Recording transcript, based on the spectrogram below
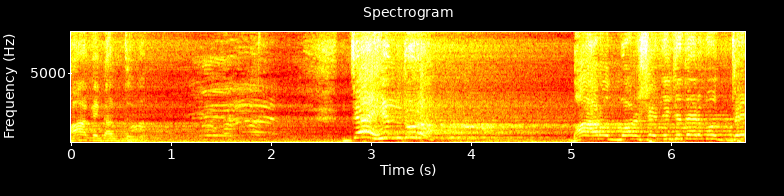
ভাগে কাঁদতে হবে যে হিন্দুরা ভারতবর্ষে নিজেদের মধ্যে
